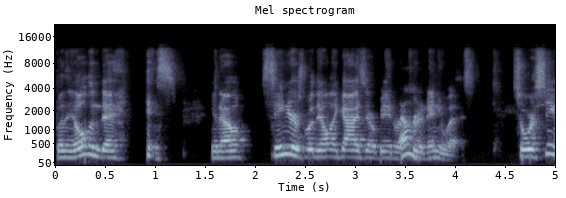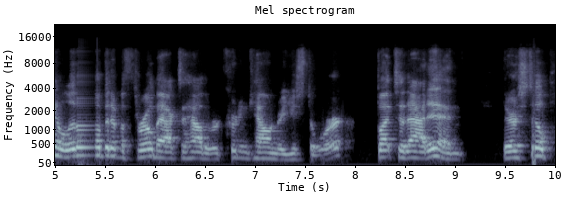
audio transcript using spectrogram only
But in the olden days, you know, seniors were the only guys that were being recruited yeah. anyways. So we're seeing a little bit of a throwback to how the recruiting calendar used to work. But to that end, there are still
